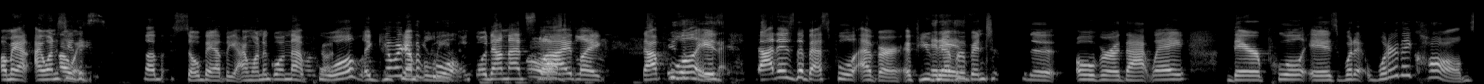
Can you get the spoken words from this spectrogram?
Oh my god, I want to see the club so badly. I want to go in that Oh my God. pool. Like you Oh can't believe pool. it. Go down that Oh. slide. Like that pool is. That is the best pool ever. If you've It never is. been to the over that way, their pool is what what are they called?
